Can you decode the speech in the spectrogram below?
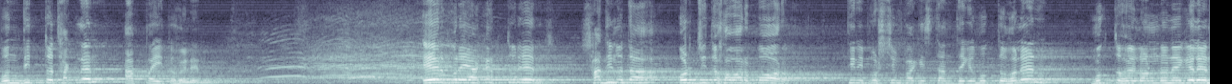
বন্দিত্ব থাকলেন, আপ্যায়িত হইলেন। এরপরে একাত্তরের স্বাধীনতা অর্জিত হওয়ার পর তিনি পশ্চিম পাকিস্তান থেকে মুক্ত হলেন। মুক্ত হয়ে লন্ডনে গেলেন।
